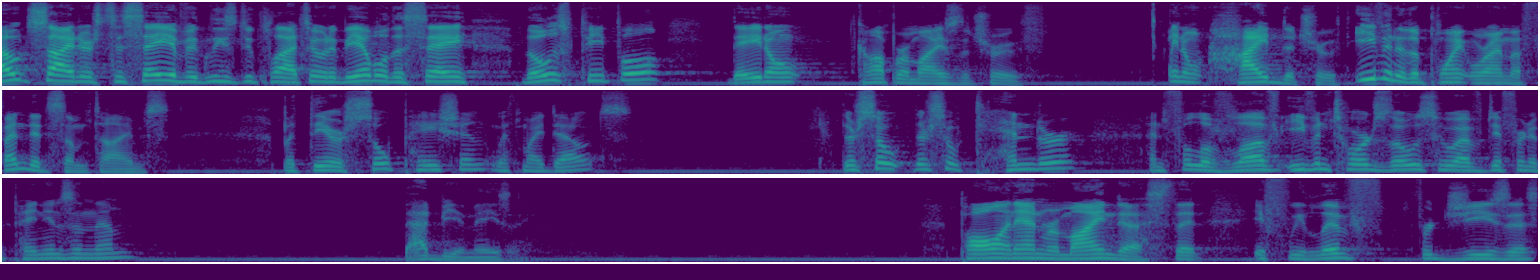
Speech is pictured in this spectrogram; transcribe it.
outsiders to say of Eglise du Plateau, to be able to say, those people, they don't compromise the truth. They don't hide the truth, even to the point where I'm offended sometimes. But they are so patient with my doubts. They're so, they're so tender and full of love, even towards those who have different opinions than them. That'd be amazing. Paul and Anne remind us that if we live for Jesus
